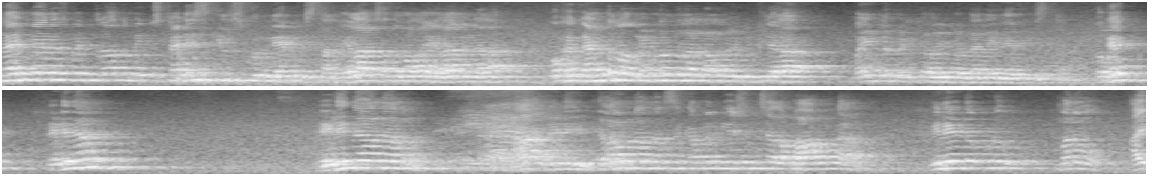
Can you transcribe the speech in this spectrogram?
టైం మేనేజ్మెంట్ తర్వాత మీకు స్టడీ స్కిల్స్ కూడా నేర్పిస్తాను. ఎలా చదవాలా ఎలా వినాలా ఒక గంటలో రెండు వందల నలభై బిట్లు ఎలా మైండ్లో పెట్టుకోవాలి అనేది నేర్పిస్తాను. ఓకే రెడీనా రెడీనా అన్నాను. రెడీ ఎలా ఉండాలి కమ్యూనికేషన్ చాలా బాగుండాలి. వినేటప్పుడు మనం eye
